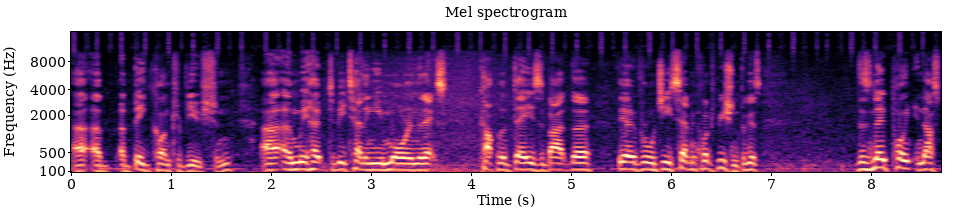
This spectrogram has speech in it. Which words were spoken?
uh, a, a, big contribution, uh, and we hope to be telling you more in the next couple of days about the, the overall G7 contribution because there's no point in us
